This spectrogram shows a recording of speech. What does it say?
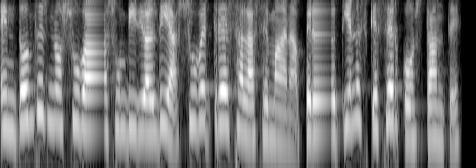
entonces no subas un vídeo al día, sube tres a la semana, pero tienes que ser constante.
